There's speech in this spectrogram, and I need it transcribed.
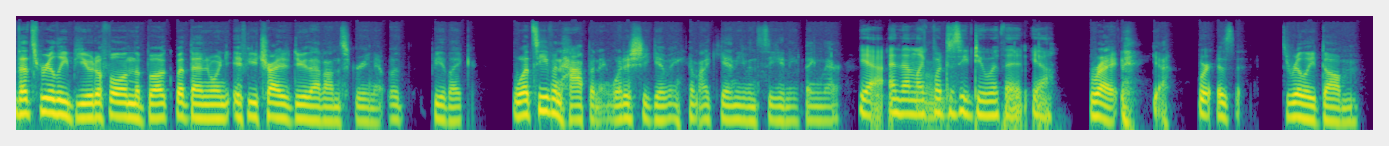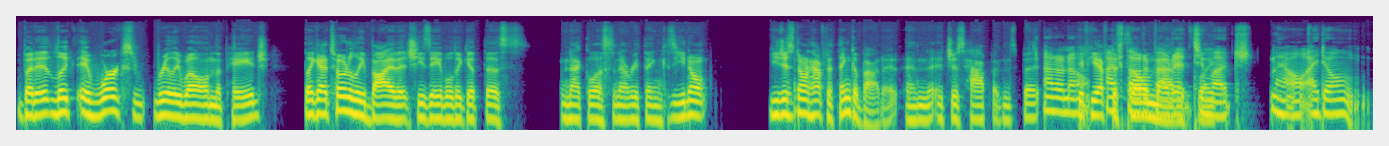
that's really beautiful in the book but then when if you try to do that on screen it would be like what's even happening? What is she giving him? I can't even see anything there. Yeah. And then like, Um, what does he do with it? Yeah, right. Yeah. Where is it? It's really dumb. But it looked it works really well on the page. Like I totally buy that she's able to get this necklace and everything because you don't you just don't have to think about it and it just happens but I don't know. If you have to I've thought about that, it too like- much now. I don't.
